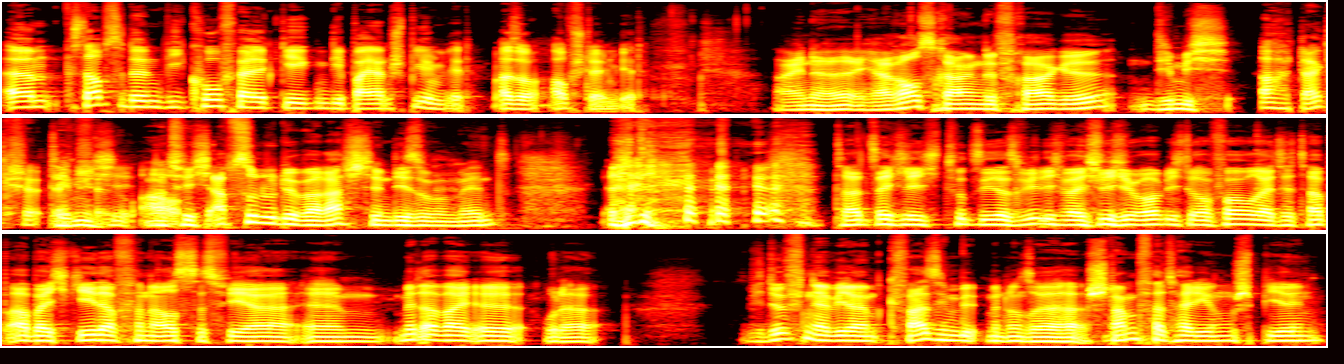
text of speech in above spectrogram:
Ähm, was glaubst du denn, wie Kofeld gegen die Bayern spielen wird, also aufstellen wird? Eine herausragende Frage, die mich, Ach, Dankeschön, die mich wow. natürlich absolut überrascht in diesem Moment. Tatsächlich tut sie das wirklich, weil ich mich überhaupt nicht darauf vorbereitet habe, aber ich gehe davon aus, dass wir ähm, mittlerweile oder wir dürfen ja wieder quasi mit, mit unserer Stammverteidigung spielen.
